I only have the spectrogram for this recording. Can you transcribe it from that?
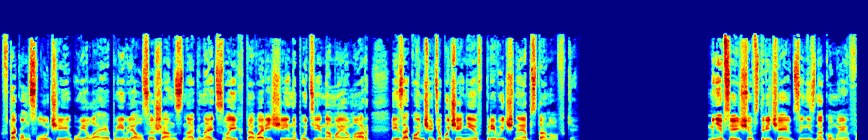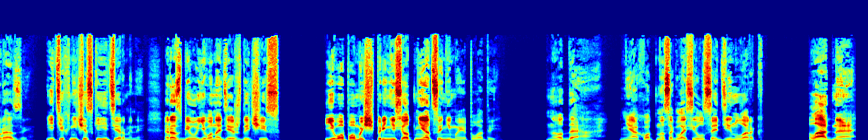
В таком случае у Илая появлялся шанс нагнать своих товарищей на пути на Майомар и закончить обучение в привычной обстановке. Мне все еще встречаются незнакомые фразы, и технические термины, разбил его надежды Чиз. Его помощь принесет неоценимые плоды. Ну да, неохотно согласился Дин Ларк. Ладно,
